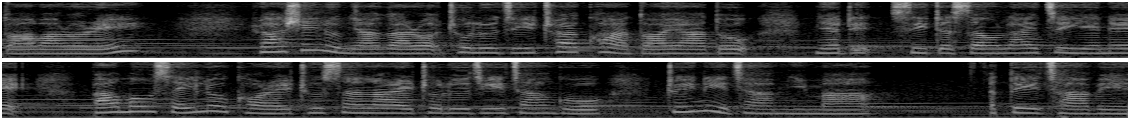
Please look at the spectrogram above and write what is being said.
သွားပါတော့တယ်။ရွာရှိလူများကတော့ထိုလူကြီးထွက်ခွာသွားရသို့မျက်စီတစုံလိုက်ကြည့်ရင်နဲ့ဘာမုတ်စိတ်လို့ခေါ်တဲ့ထူးဆန်းလာတဲ့ထိုလူကြီးအကြောင်းကိုတွေးနေကြမြည်မှာအသေးချပင်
